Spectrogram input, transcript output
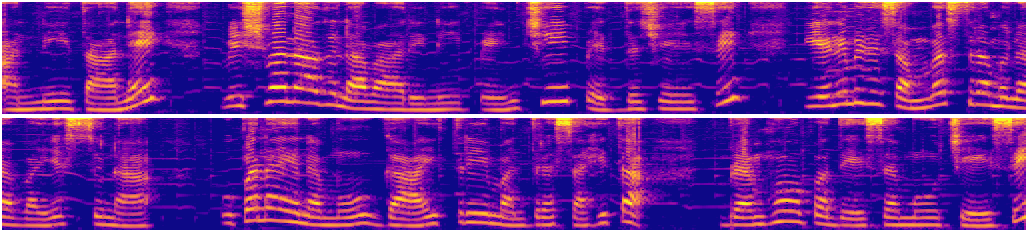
అన్నీ తానే విశ్వనాథుల వారిని పెంచి పెద్ద చేసి ఎనిమిది సంవత్సరముల వయస్సున ఉపనయనము గాయత్రి మంత్ర సహిత బ్రహ్మోపదేశము చేసి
